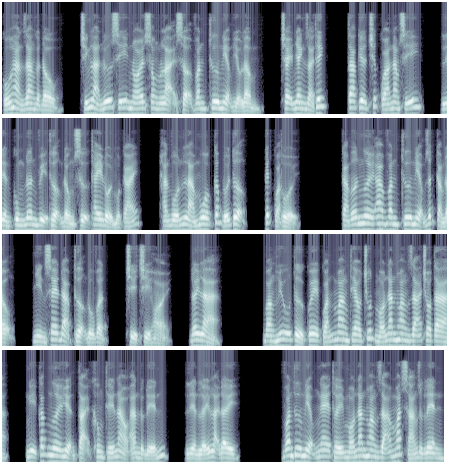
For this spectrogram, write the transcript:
Cố Hàn Giang gật đầu, chính là nữ sĩ nói xong lại sợ văn thư niệm hiểu lầm, chạy nhanh giải thích, ta kia trước quá nam sĩ, liền cùng đơn vị thượng đồng sự thay đổi một cái, hắn vốn là mua cấp đối tượng, kết quả thổi. Cảm ơn ngươi A Văn thư niệm rất cảm động, nhìn xe đạp thượng đồ vật, chỉ chỉ hỏi, đây là bằng hữu tử quê quán mang theo chút món ăn hoang dã cho ta, nghĩ các ngươi hiện tại không thế nào ăn được đến, liền lấy lại đây. Văn thư niệm nghe thấy món ăn hoang dã mắt sáng rực lên,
